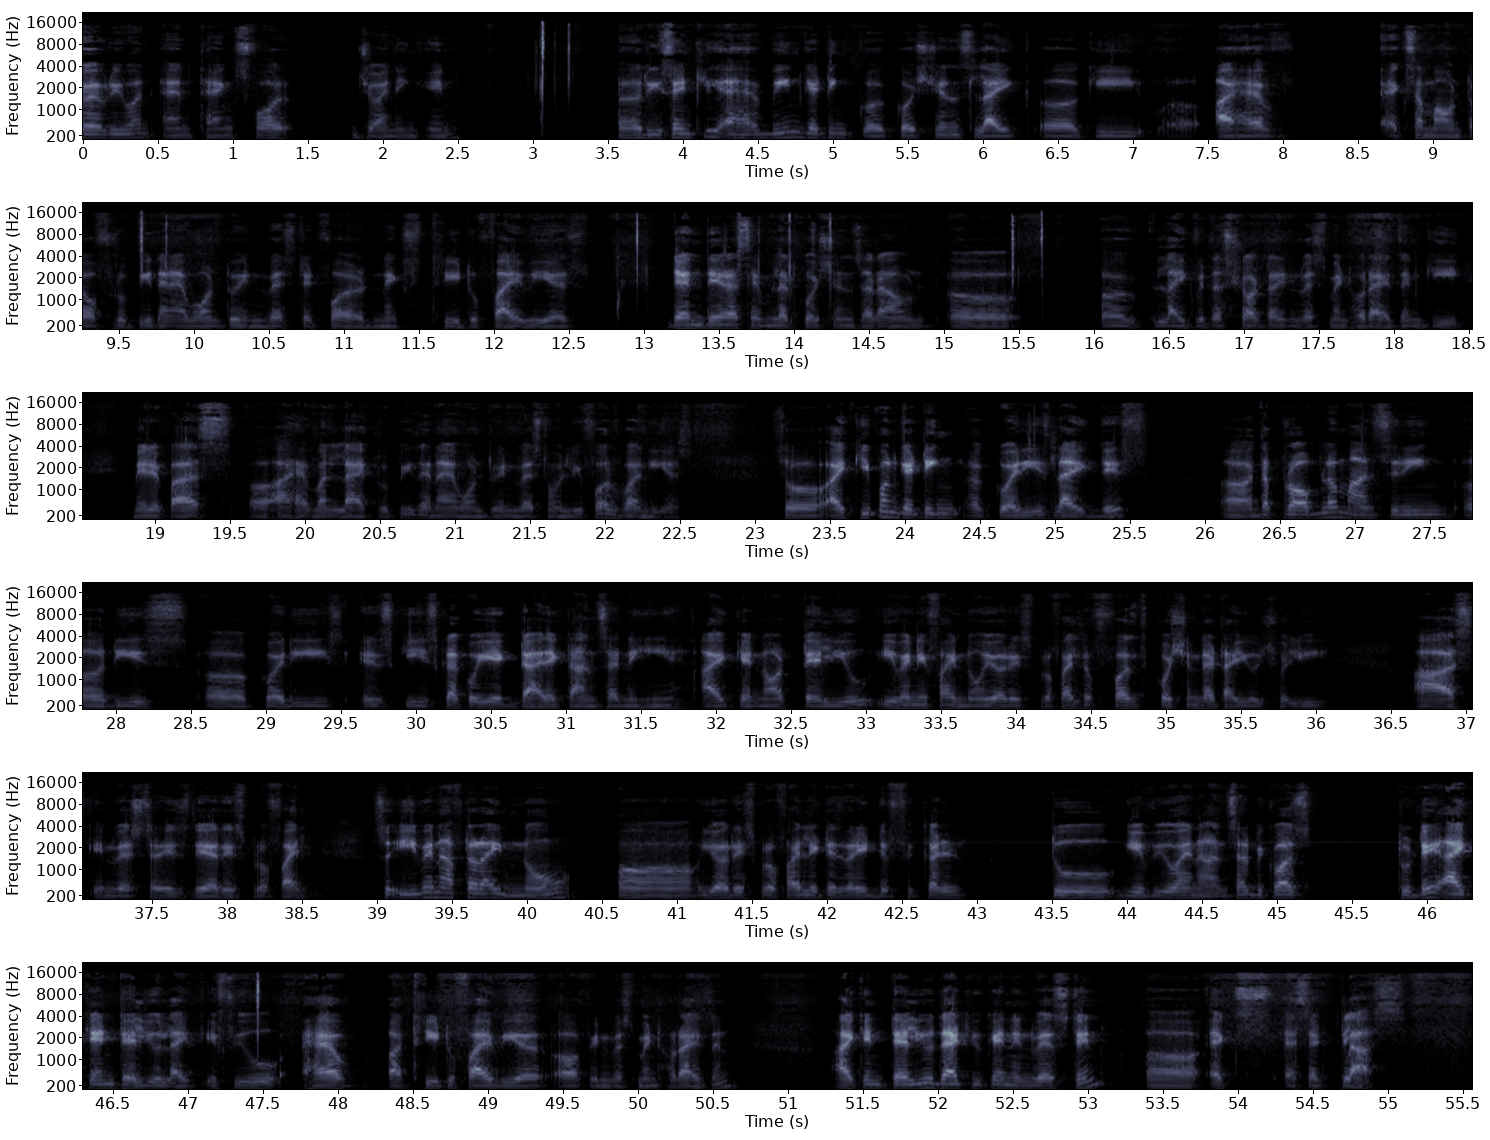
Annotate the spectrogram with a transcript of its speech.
Hello everyone and thanks for joining in. Uh, recently I have been getting questions like uh, ki, uh, I have X amount of rupees and I want to invest it for next three to five years. Then there are similar questions around uh, uh, like with a shorter investment horizon ki mere paas uh, I have one lakh rupees and I want to invest only for one years. So I keep on getting uh, queries like this the problem answering these queries is कि इसका कोई एक direct answer नहीं है I can not tell you even if I know your risk profile the first question that I usually ask investor is their risk profile so even after i know uh, your risk profile it is very difficult to give you an answer because today i can tell you like if you have a 3 to 5 year of investment horizon i can tell you that you can invest in uh, x asset class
